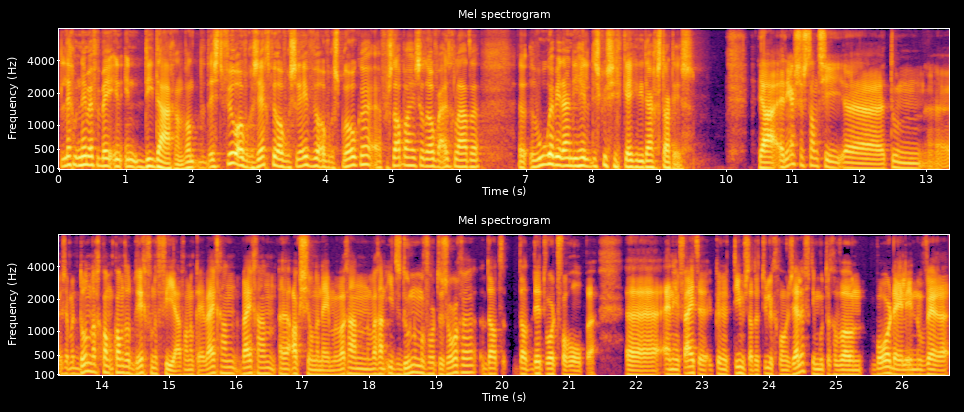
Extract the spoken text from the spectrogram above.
leg, neem even mee in, in die dagen, want er is veel over gezegd, veel over geschreven, veel over gesproken. Verstappen heeft zich erover uitgelaten. hoe heb je daar in die hele discussie gekeken die daar gestart is? Ja, in eerste instantie uh, toen, zeg maar, donderdag kwam, kwam dat bericht van de FIA van oké, wij gaan, wij gaan actie ondernemen. We gaan, we gaan iets doen om ervoor te zorgen dat, dat dit wordt verholpen. Uh, en in feite kunnen teams dat natuurlijk gewoon zelf. Die moeten gewoon beoordelen in hoeverre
